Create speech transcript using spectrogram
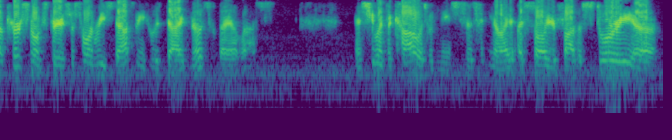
a personal experience where someone reached out to me who was diagnosed with ALS, and she went to college with me. She says, you know, I, I saw your father's story. Uh,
